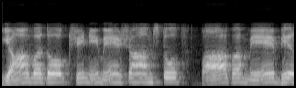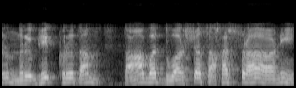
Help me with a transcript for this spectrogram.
यावदोक्षिनिमेषांस्तु पापमेभिर्नृभिकृतं तावद्वर्षसहस्राणि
